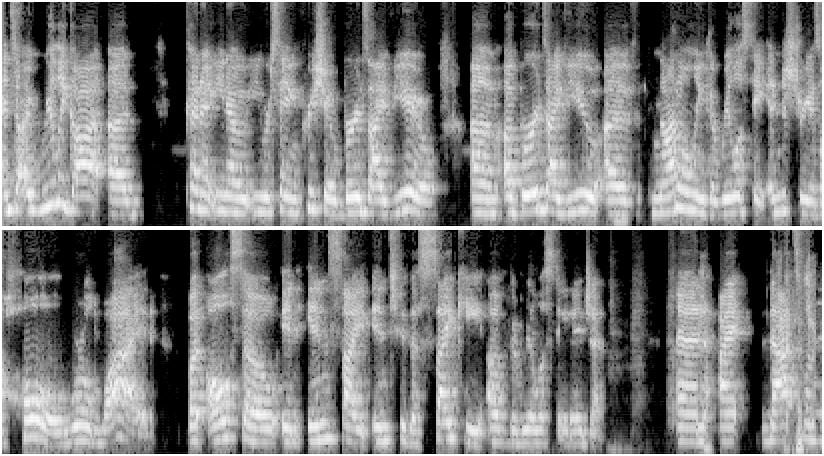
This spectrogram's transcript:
And so I really got a kind of, you know, you were saying pre show bird's eye view, um, a bird's eye view of not only the real estate industry as a whole worldwide, but also an insight into the psyche of the real estate agent and I that's when I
